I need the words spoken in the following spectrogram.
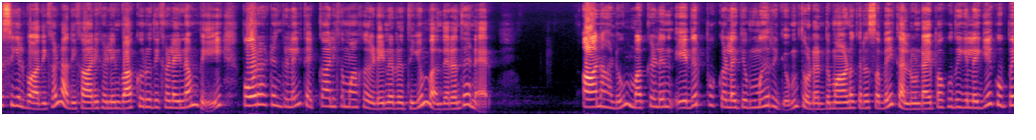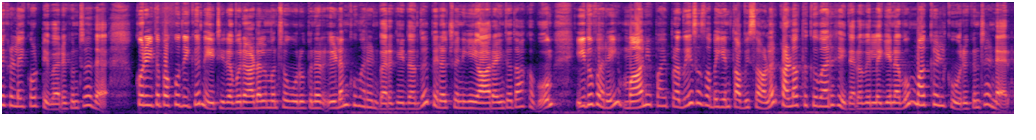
அரசியல்வாதிகள் அதிகாரிகளின் வாக்குறுதிகளை நம்பி போராட்டங்களை தற்காலிகமாக இடைநிறுத்தியும் வந்திருந்தனர். ஆனாலும் மக்களின் எதிர்ப்புகளையும் மீறியும் தொடர்ந்து மாநகர சபை கல்லுண்டாய் பகுதியிலேயே குப்பைகளை கொட்டி வருகின்றது. குறித்த பகுதிக்கு நேற்றிரவு நாடாளுமன்ற உறுப்பினர் இளங்குமரன் வருகை தந்து பிரச்சனையை ஆராய்ந்ததாகவும் இதுவரை மானிப்பாய் பிரதேச சபையின் தவிசாளர் களத்துக்கு வருகை தரவில்லை எனவும் மக்கள் கூறுகின்றனர்.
